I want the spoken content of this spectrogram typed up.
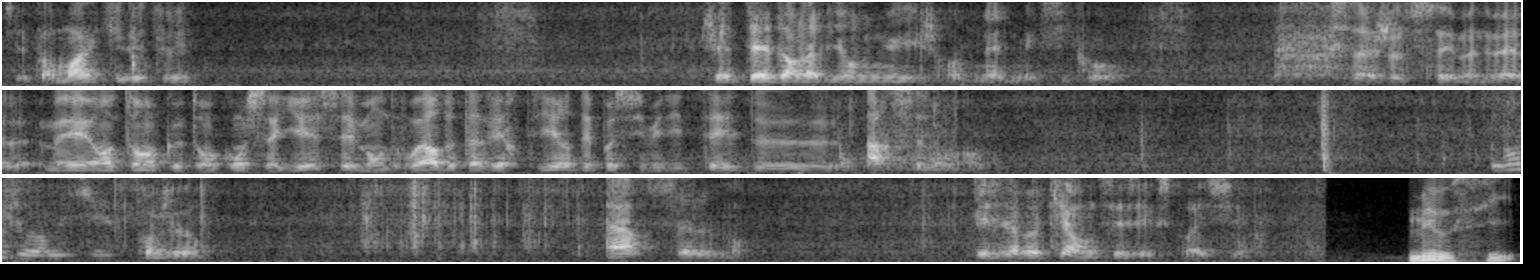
C'est pas moi qui l'ai tué. J'étais dans l'avion de nuit, je revenais de Mexico. Ça, je le sais, Manuel. Mais en tant que ton conseiller, c'est mon devoir de t'avertir des possibilités de harcèlement. Bonjour, monsieur. Bonjour. Harcèlement. Les avocats ont de ces expressions. Mais aussi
